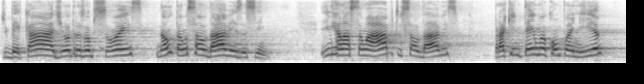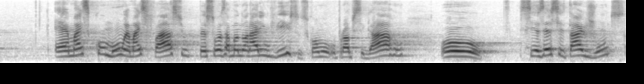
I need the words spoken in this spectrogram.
de BK, de outras opções não tão saudáveis assim. E em relação a hábitos saudáveis, para quem tem uma companhia, é mais comum, é mais fácil pessoas abandonarem vícios, como o próprio cigarro, ou se exercitar juntos,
